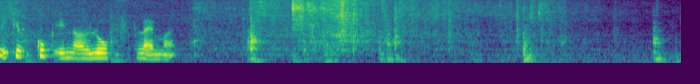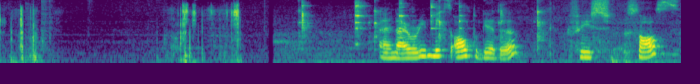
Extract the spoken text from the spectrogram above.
we cook in a low flame eh? and I already mix all together fish sauce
